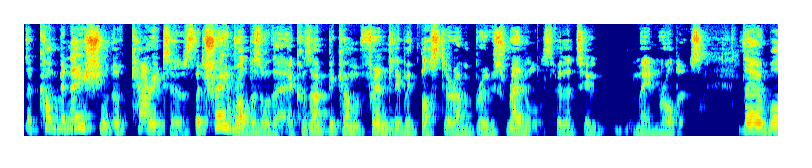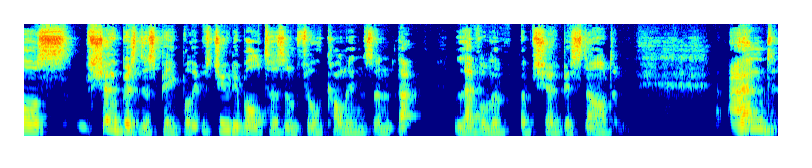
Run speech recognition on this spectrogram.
the combination of characters, the train robbers were there because I've become friendly with Buster and Bruce Reynolds, who are the two main robbers. There was show business people. It was Julie Walters and Phil Collins and that level of, of showbiz stardom. And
